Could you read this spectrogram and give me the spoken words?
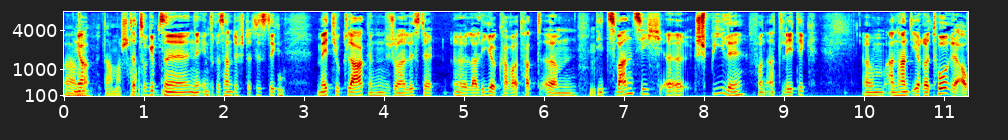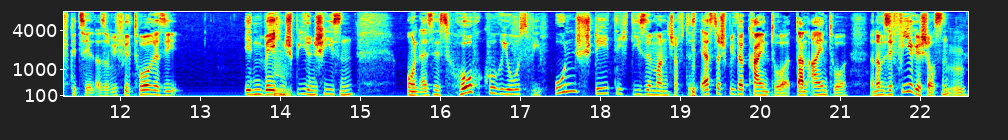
Ähm, ja, da mal schauen. dazu gibt es eine, eine, interessante Statistik. Uh. Matthew Clark, ein Journalist, der äh, La Liga covert, hat ähm, hm. die 20 äh, Spiele von Athletik ähm, anhand ihrer Tore aufgezählt. Also wie viele Tore sie in welchen hm. Spielen schießen. Und es ist hochkurios, wie unstetig diese Mannschaft ist. Erster Spieltag kein Tor, dann ein Tor. Dann haben sie vier geschossen. Mhm.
